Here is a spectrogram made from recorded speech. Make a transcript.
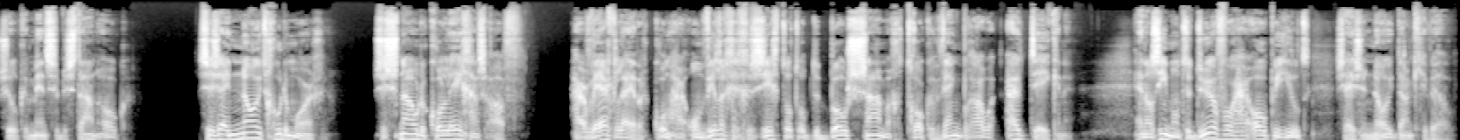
Zulke mensen bestaan ook. Ze zei nooit goedemorgen. Ze snauwde collega's af. Haar werkleider kon haar onwillige gezicht tot op de boos samengetrokken wenkbrauwen uittekenen. En als iemand de deur voor haar openhield, zei ze nooit dankjewel.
